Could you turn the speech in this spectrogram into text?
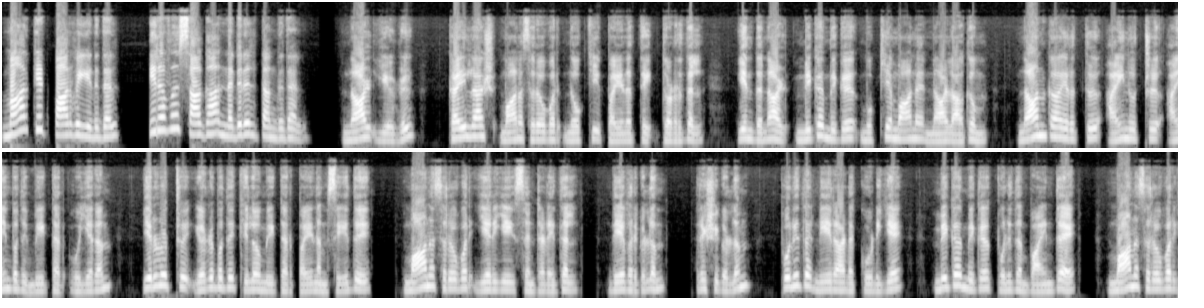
மார்க்கெட் பார்வையிடுதல் இரவு சாகா நகரில் தங்குதல். நாள் ஏழு கைலாஷ் மானசரோவர் நோக்கி பயணத்தை தொடர்தல். இந்த நாள் மிக மிக முக்கியமான நாளாகும். நான்காயிரத்து ஐநூற்று ஐம்பது மீட்டர் உயரம் இருநூற்று எழுபது கிலோமீட்டர் பயணம் செய்து மானசரோவர் ஏரியை சென்றடைதல். தேவர்களும் ரிஷிகளும் புனித நீராடக்கூடிய மிக மிக புனிதம் வாய்ந்த மானசரோவர்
